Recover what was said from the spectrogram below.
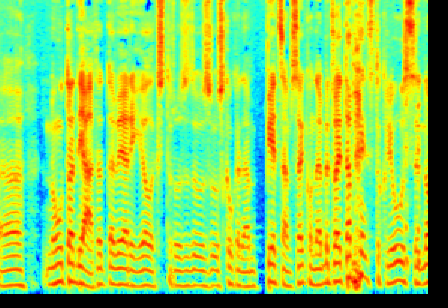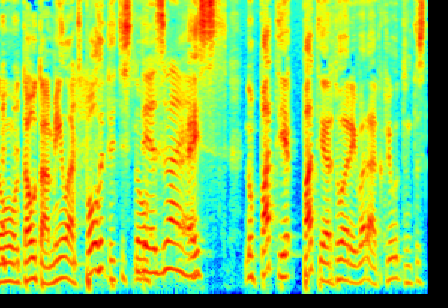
uh, nu, tad jā, tad tev arī ieliks tur uz, uz, uz kaut kādām piecām sekundēm. Bet vai tāpēc tu kļūsi nu, tautā mīlēts politiķis? Nu, Diez vai. Es, nu, pat, ja, pat ja ar to arī varētu kļūt, tas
